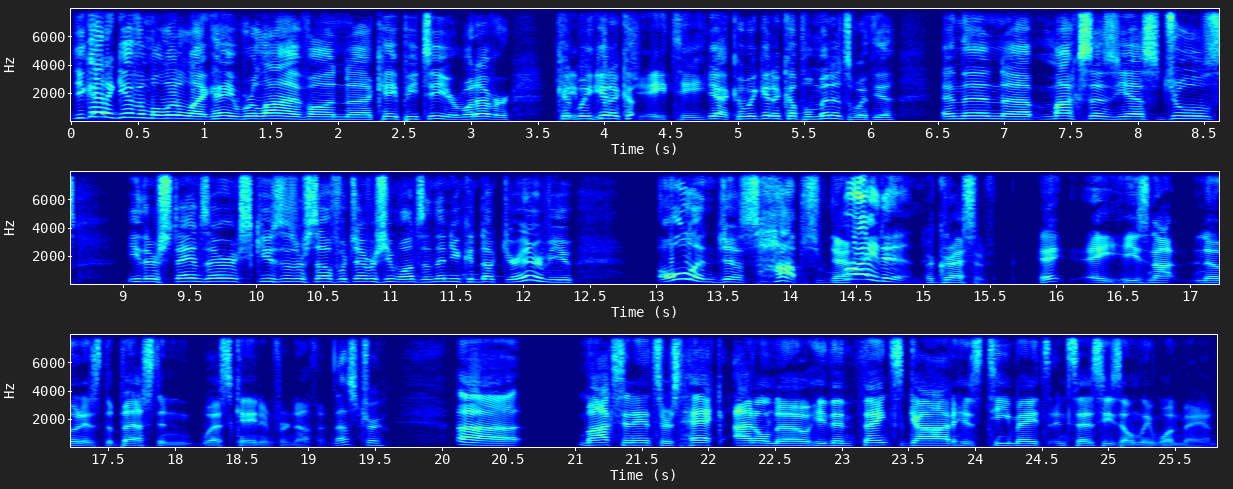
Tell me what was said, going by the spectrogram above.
You got to give him a little like, hey, we're live on uh, KPT or whatever. Could we get a JT? yeah? Could we get a couple minutes with you? And then uh, Mock says yes. Jules either stands there, excuses herself, whichever she wants, and then you conduct your interview. Olin just hops Yeah. right in. Aggressive. Hey, hey, he's not known as the best in West Canaan for nothing. That's true. Uh, Moxon answers, heck, I don't know. He then thanks God, his teammates, and says he's only one man.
